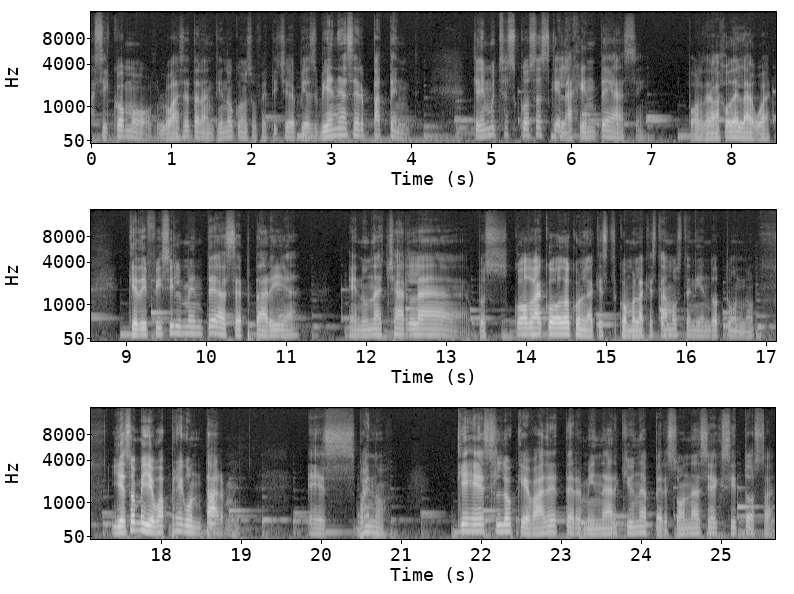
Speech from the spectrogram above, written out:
así como lo hace Tarantino con su fetiche de pies, viene a ser patente que hay muchas cosas que la gente hace por debajo del agua que difícilmente aceptaría en una charla pues codo a codo con la que como la que estamos teniendo tú, ¿no? Y eso me llevó a preguntarme es, bueno, ¿qué es lo que va a determinar que una persona sea exitosa?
